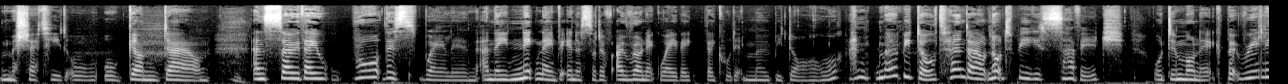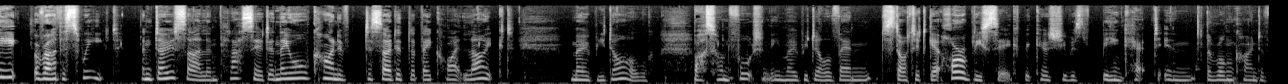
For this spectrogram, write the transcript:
macheted or, or gunned down. And so they brought this whale in and they nicknamed it in a sort of ironic way. They they called it Moby Doll. And Moby Doll turned out not to be savage or demonic, but really rather sweet and docile and placid. And they all kind of decided that they quite liked Moby Doll. But unfortunately, Moby Doll then started to get horribly sick because she was being kept in the wrong kind of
